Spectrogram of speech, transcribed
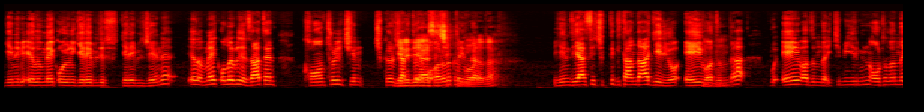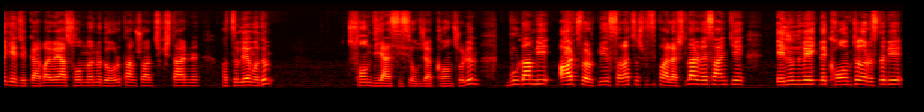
yeni bir Alan Wake oyunu gelebilir, gelebileceğini. Alan Wake olabilir. Zaten kontrol için Yeni çıkaracakları bu DLC Aralık çıktı ayında. bu arada. Yeni DLC çıktı. Bir tane daha geliyor. Eve Hı hı. adında. Bu Eve adında 2020'nin ortalarında gelecek galiba veya sonlarına doğru. Tam şu an çıkış tarihini hatırlayamadım. Son DLC'si olacak kontrolün. Buradan bir artwork, bir sanat çalışması paylaştılar ve sanki Alan Wake ile kontrol arasında bir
